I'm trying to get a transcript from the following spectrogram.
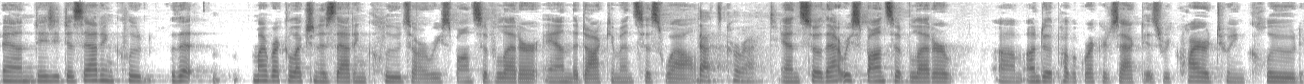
and Daisy, does that include, that, my recollection is that includes our responsive letter and the documents as well? That's correct. And so that responsive letter, under the Public Records Act, is required to include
